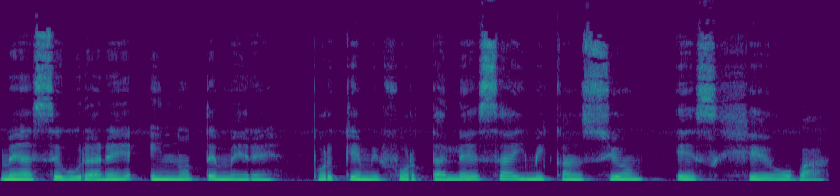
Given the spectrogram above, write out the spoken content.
me aseguraré y no temeré, porque mi fortaleza y mi canción es Jehová,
